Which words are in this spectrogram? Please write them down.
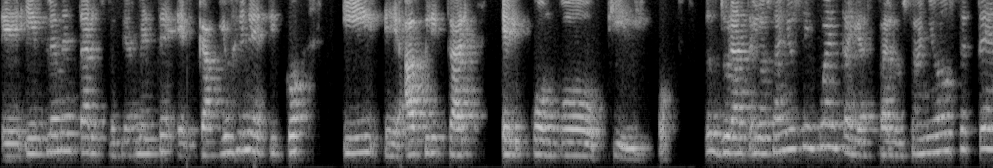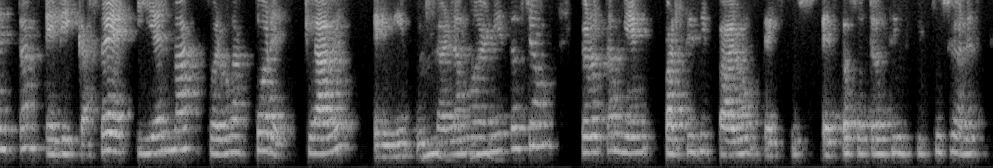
eh, implementar especialmente el cambio genético y aplicar el combo químico. Durante los años 50 y hasta los años 70, el ICAFE y el MAC fueron actores claves en impulsar la modernización, pero también participaron estos, estas otras instituciones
